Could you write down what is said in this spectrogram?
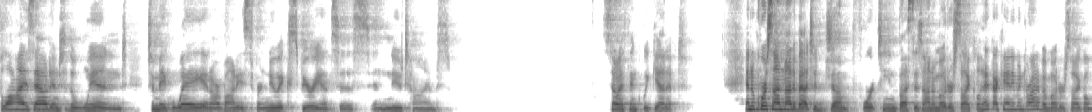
flies out into the wind to make way in our bodies for new experiences and new times. So I think we get it. And of course, I'm not about to jump 14 buses on a motorcycle. Heck, I can't even drive a motorcycle.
